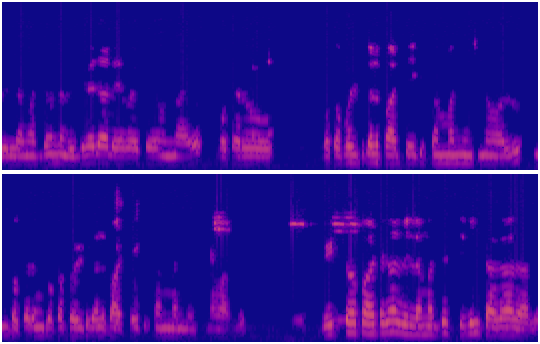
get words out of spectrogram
వీళ్ళ మధ్య ఉన్న విభేదాలు ఏవైతే ఉన్నాయో ఒకరు ఒక పొలిటికల్ పార్టీకి సంబంధించిన వాళ్ళు ఇంకొకరు ఇంకొక పొలిటికల్ పార్టీకి సంబంధించిన వాళ్ళు. వీటితో పాటుగా వీళ్ళ మధ్య సివిల్ తగాదాలు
